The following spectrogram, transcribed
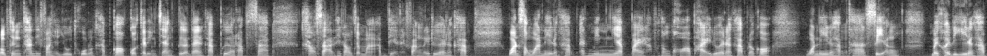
รวมถึงท่านที่ฟังจาก YouTube นะครับ ก็กดกระดิ่งแจ้งเตือนได้นะครับ เพื่อรับทราบข่าวสารที่เราจะมาอัปเดตให้ฟังเรื่อยๆนะครับ วันสองวันนี้นะครับแอดมินเงียบไปครับต้องขออภัยด้วยนะครับ แล้วก็วันนี้นะครับถ้าเสียงไม่ค่อยดีนะครับ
